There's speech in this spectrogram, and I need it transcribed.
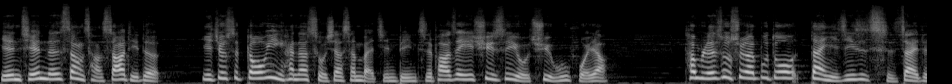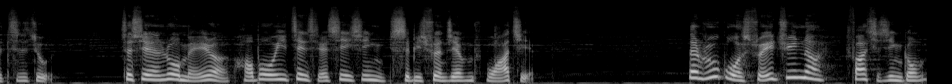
眼前能上场杀敌的，也就是高应和他手下三百精兵，只怕这一去是有去无回啊！他们人数虽然不多，但已经是此寨的支柱。这些人若没了，好不容易建起的信心，势必瞬间瓦解。那如果随军呢发起进攻，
